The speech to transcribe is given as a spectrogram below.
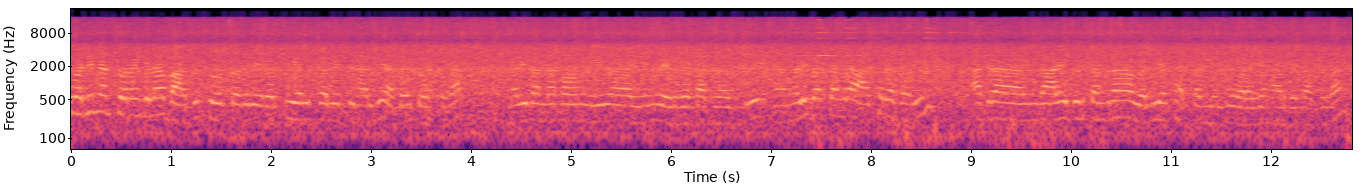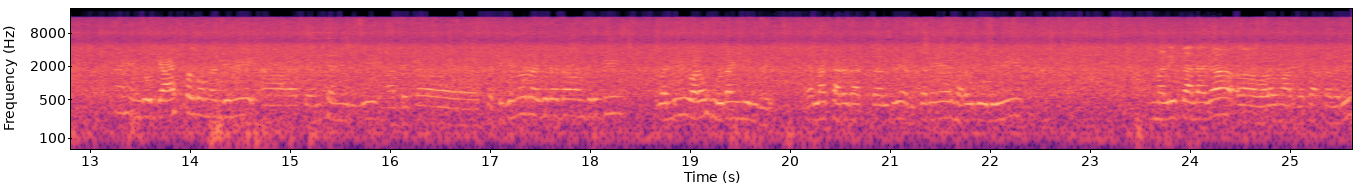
ಒಲಿ ಮೇಲೆ ಸೋರಂಗಿಲ್ಲ ಬಾಜು ಸೋರ್ತದ್ರಿ ರೊಟ್ಟಿ ಎಲ್ಲಿ ಕಲಿರ್ತೀನಲ್ರಿ ಅಲ್ಲೇ ಸೋರ್ತದ ಮಳೆ ಬಂದಾಗ ನೀರು ಏನ್ರ ಇಡ್ಬೇಕಾಗ್ತದ್ರಿ ಮಳೆ ಬರ್ತಂದ್ರೆ ಆಸರ ಅದ ರೀ. ಆದ್ರೆ ಗಾಳಿ ಬಿಡ್ತಂದ್ರೆ ಒಲಿ ರೀ ಒಳಗೆ ಮಾಡ್ಬೇಕಾಗ್ತದ. ಹಿಂಗೆ ಗ್ಯಾಸ್ ತೊಗೊಂಬಂದೀವಿ. ಟೆನ್ಷನ್ ರೀ ಅದಕ್ಕೆ ಕಟ್ಟಿಗೆನೂ ರಗಡ್ ಅದಾವಂದ್ರೆ ಭೀ ಒಲಿ ಒಳಗೆ ಹೂಡಂಗಿಲ್ರಿ. ಎಲ್ಲ ಕರಗಾಗ್ತಲ್ರಿ. ಅದಕ್ಕೆ ಹೊರಗೆ ಹೂಡೀವಿ. ಮಳೆ ಕಾಲಾಗ ಒಳಗೆ ಮಾಡ್ಬೇಕಾಗ್ತದ್ರಿ.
